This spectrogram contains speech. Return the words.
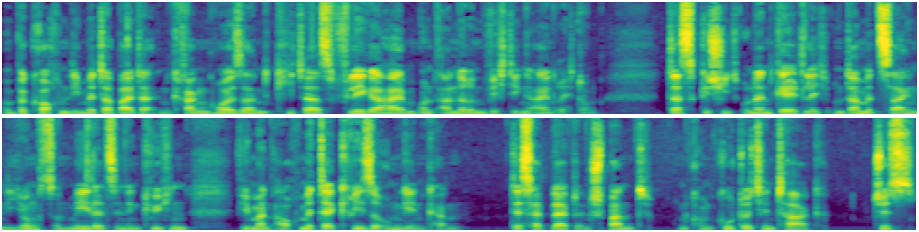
und bekochen die Mitarbeiter in Krankenhäusern, Kitas, Pflegeheimen und anderen wichtigen Einrichtungen. Das geschieht unentgeltlich und damit zeigen die Jungs und Mädels in den Küchen, wie man auch mit der Krise umgehen kann. Deshalb bleibt entspannt und kommt gut durch den Tag. Tschüss.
